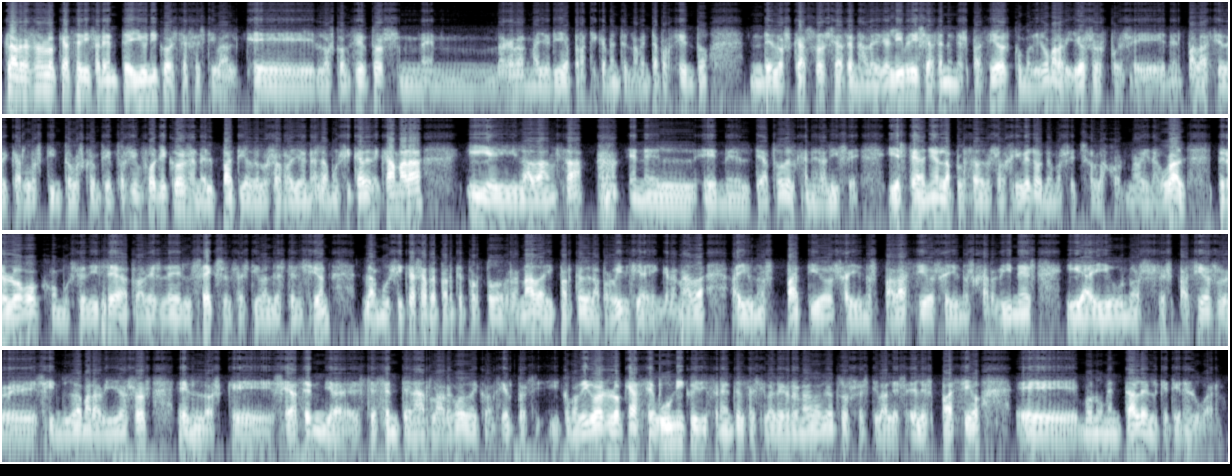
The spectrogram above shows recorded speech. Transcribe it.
Claro, eso es lo que hace diferente y único este festival, que los conciertos en la gran mayoría, prácticamente el 90% de los casos se hacen al aire libre y se hacen en espacios, como digo, maravillosos, pues eh, en el Palacio de Carlos V los conciertos sinfónicos, en el patio de los Arrayones la música de cámara y, la danza en el, en el Teatro del Generalife. Y este año en la Plaza de los Aljibes, donde hemos hecho la jornada inaugural. Pero luego, como usted dice, a través del SEX, el Festival de Extensión, la música se reparte por todo Granada y parte de la provincia. Y en Granada hay unos patios, hay unos palacios, hay unos jardines y hay unos espacios eh, sin duda maravillosos en los que se hacen este centenar largo de conciertos. Y como digo, es lo que hace único y diferente el Festival de Granada de otros festivales, el espacio eh, monumental en el que tiene lugar.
